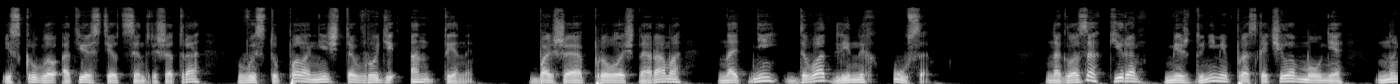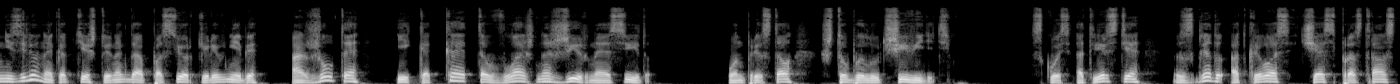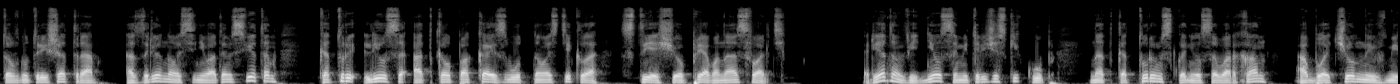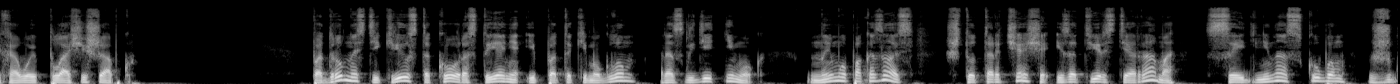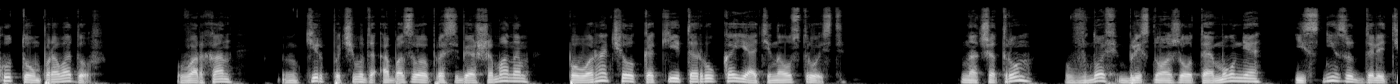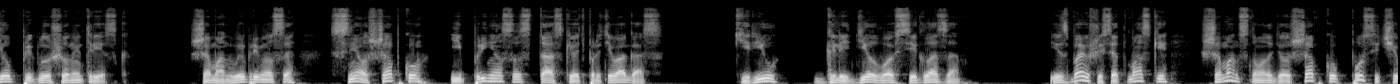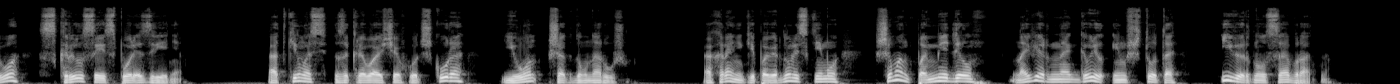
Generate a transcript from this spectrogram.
Из круглого отверстия в центре шатра выступало нечто вроде антенны. Большая проволочная рама, над ней два длинных уса. На глазах Кира между ними проскочила молния, но не зеленая, как те, что иногда посверкивали в небе, а желтая и какая-то влажно-жирная с виду. Он привстал, чтобы лучше видеть. Сквозь отверстие взгляду открывалась часть пространства внутри шатра, озаренного синеватым светом, который лился от колпака из мутного стекла, стоящего прямо на асфальте. Рядом виднелся металлический куб, над которым склонился Вархан, облаченный в меховой плащ и шапку. Подробности Кирилл с такого расстояния и под таким углом разглядеть не мог, но ему показалось, что торчащая из отверстия рама соединена с кубом жгутом проводов. Вархан, Кир почему-то обозвал про себя шаманом, поворачивал какие-то рукояти на устройстве. Над шатром вновь блеснула желтая молния, и снизу долетел приглушенный треск. Шаман выпрямился, снял шапку и принялся стаскивать противогаз. Кирилл глядел во все глаза. Избавившись от маски, шаман снова надел шапку, после чего скрылся из поля зрения. Откинулась закрывающая вход шкура, и он шагнул наружу. Охранники повернулись к нему, шаман помедлил, наверное, говорил им что-то, и вернулся обратно.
